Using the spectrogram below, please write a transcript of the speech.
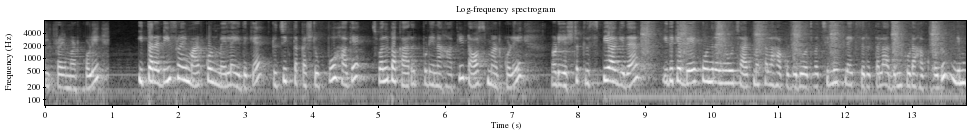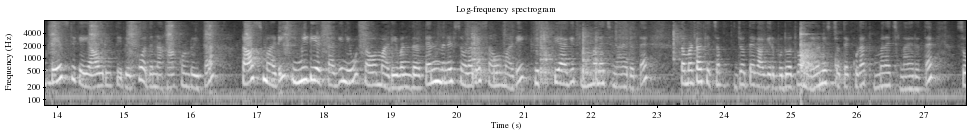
ಡೀಪ್ ಫ್ರೈ ಮಾಡ್ಕೊಳ್ಳಿ. ಈ ಥರ ಡೀಪ್ ಫ್ರೈ ಮಾಡ್ಕೊಂಡ್ಮೇಲೆ ಇದಕ್ಕೆ ರುಚಿಗೆ ತಕ್ಕಷ್ಟು ಉಪ್ಪು ಹಾಗೆ ಸ್ವಲ್ಪ ಖಾರದ ಪುಡಿನ ಹಾಕಿ ಟಾಸ್ ಮಾಡ್ಕೊಳ್ಳಿ. ನೋಡಿ ಎಷ್ಟು ಕ್ರಿಸ್ಪಿಯಾಗಿದೆ ಇದಕ್ಕೆ ಬೇಕು ಅಂದರೆ ನೀವು ಚಾಟ್ ಮಸಾಲ ಹಾಕೋಬೋದು ಅಥವಾ ಚಿಲ್ಲಿ ಫ್ಲೇಕ್ಸ್ ಇರುತ್ತಲ್ಲ, ಅದನ್ನು ಕೂಡ ಹಾಕ್ಬೋದು ನಿಮ್ಮ ಟೇಸ್ಟಿಗೆ ಯಾವ ರೀತಿ ಬೇಕು ಅದನ್ನು ಹಾಕ್ಕೊಂಡು ಈ ಥರ ಟಾಸ್ ಮಾಡಿ ಇಮಿಡಿಯೇಟಾಗಿ ನೀವು ಸರ್ವ್ ಮಾಡಿ. ಒಂದು ಟೆನ್ ಮಿನಿಟ್ಸ್ ಒಳಗೆ ಸರ್ವ್ ಮಾಡಿ. ಕ್ರಿಸ್ಪಿಯಾಗಿ ತುಂಬಾ ಚೆನ್ನಾಗಿರುತ್ತೆ. ಟೊಮೆಟೊ ಕೆಚಪ್ ಜೊತೆಗಾಗಿರ್ಬೋದು ಅಥವಾ ಮಯೋನೀಸ್ ಜೊತೆ ಕೂಡ ತುಂಬಾ ಚೆನ್ನಾಗಿರುತ್ತೆ. ಸೊ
